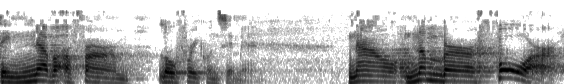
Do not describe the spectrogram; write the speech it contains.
They never affirm low frequency men. Now, number four.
